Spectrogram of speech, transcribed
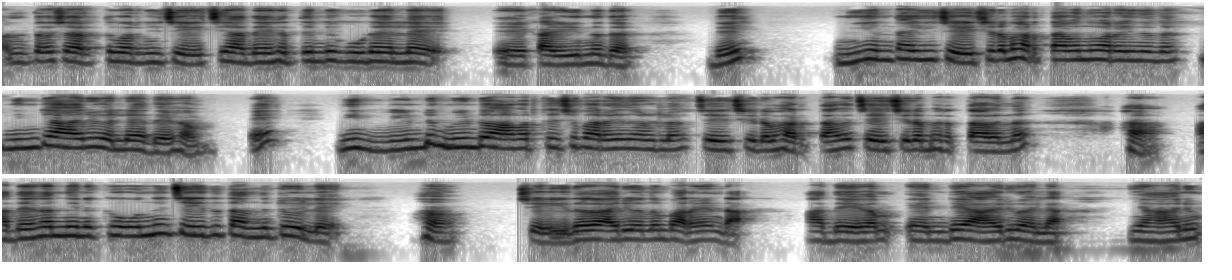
എന്നിട്ട് ശരത്ത് പറഞ്ഞു ചേച്ചി അദ്ദേഹത്തിന്റെ കൂടെ അല്ലേ കഴിയുന്നത്. ദേ നീ എന്താ ഈ ചേച്ചിയുടെ ഭർത്താവ് എന്ന് പറയുന്നത്? നിന്റെ ആരും അല്ലേ അദ്ദേഹം? ഏ? നീ വീണ്ടും വീണ്ടും ആവർത്തിച്ച് പറയുന്നുണ്ടല്ലോ ചേച്ചിയുടെ ഭർത്താവ് ചേച്ചിയുടെ ഭർത്താവ് എന്ന് ഹാ അദ്ദേഹം നിനക്ക് ഒന്നും ചെയ്ത് തന്നിട്ടുമില്ലേ? ഹാ ചെയ്ത കാര്യമൊന്നും പറയണ്ട. അദ്ദേഹം എന്റെ ആരുമല്ല. ഞാനും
